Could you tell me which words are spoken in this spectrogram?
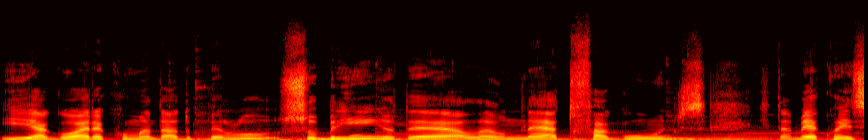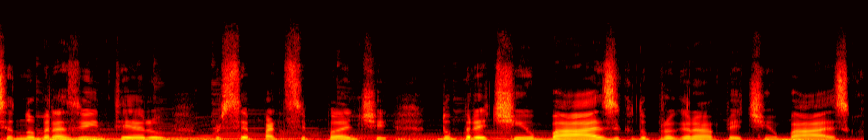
e agora é comandado pelo sobrinho dela, o Neto Fagundes, que também é conhecido no Brasil inteiro por ser participante do Pretinho Básico, do programa Pretinho Básico.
